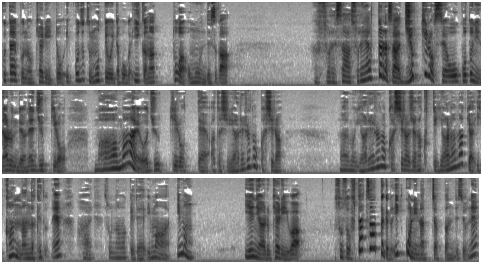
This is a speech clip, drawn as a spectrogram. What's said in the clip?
クタイプのキャリーと、一個ずつ持っておいた方がいいかなとは思うんですが、それさ、それやったらさ、10キロ背負うことになるんだよね、10キロ。まあまあよ、10キロって。私やれるのかしら。まあでもやれるのかしらじゃなくてやらなきゃいかんなんだけどね。はい。そんなわけで、今、今、家にあるキャリーは、そうそう、二つあったけど、一個になっちゃったんですよね。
